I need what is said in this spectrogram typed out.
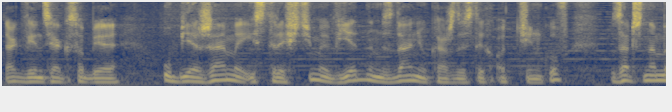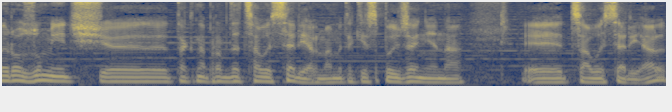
Tak więc jak sobie ubierzemy i streścimy w jednym zdaniu każdy z tych odcinków, zaczynamy rozumieć e, tak naprawdę cały serial. Mamy takie spojrzenie na e, cały serial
